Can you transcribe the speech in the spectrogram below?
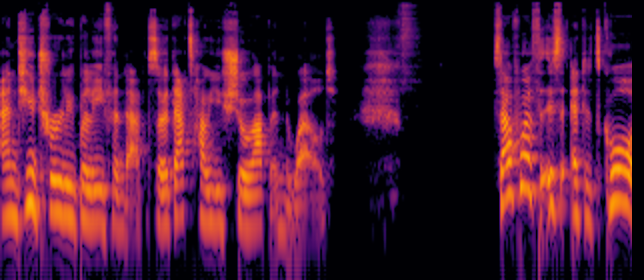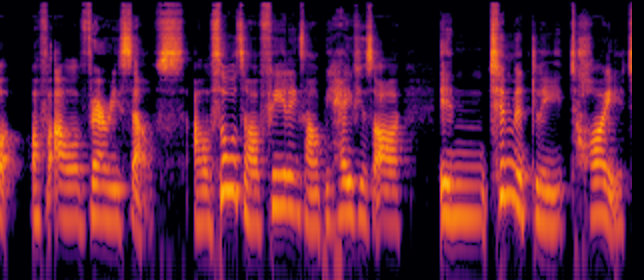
And you truly believe in that. So that's how you show up in the world. Self worth is at its core of our very selves. Our thoughts, our feelings, our behaviors are intimately tied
